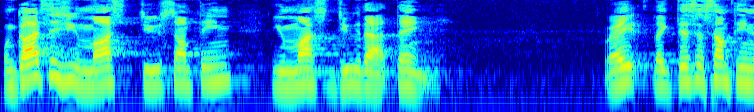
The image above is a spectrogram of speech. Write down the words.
When God says you must do something, you must do that thing. Right? Like, this is something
